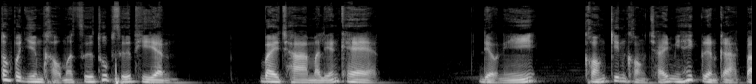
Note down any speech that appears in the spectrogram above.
ต้องไปยืมเขามาซื้อทูบซื้อเทียน ใบชามาเลี้ยงแขก เดี๋ยวนี้ของกินของใช้มีให้เกลื่อนกลาดไป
